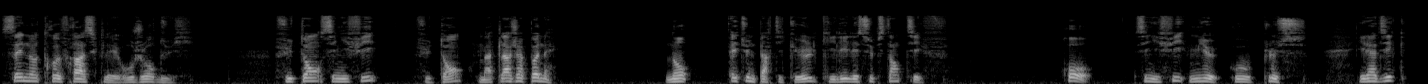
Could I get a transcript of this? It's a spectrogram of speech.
C'est notre phrase clé aujourd'hui. Futon signifie futon, matelas japonais. の Est une particule qui lie les substantifs. 方 signifie mieux ou plus. Il indique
